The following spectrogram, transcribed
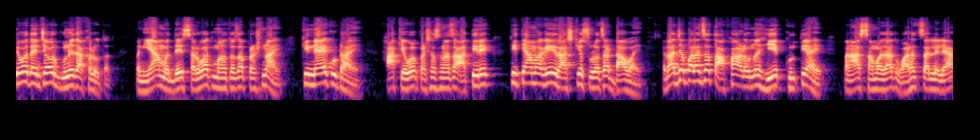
तेव्हा त्यांच्यावर गुन्हे दाखल होतात. पण यामध्ये सर्वात महत्त्वाचा प्रश्न आहे की न्याय कुठं आहे? हा केवळ प्रशासनाचा अतिरेक की त्यामागे राजकीय सुडाचा डाव आहे? राज्यपालांचा ताफा अडवणं ही एक कृती आहे. पण आज समाजात वाढत चाललेल्या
